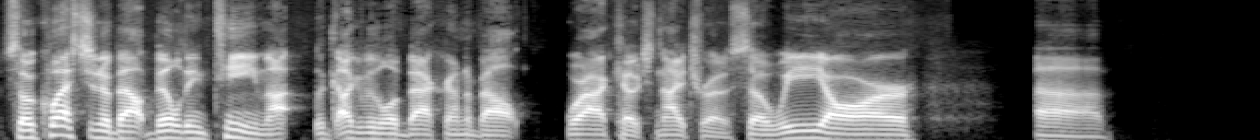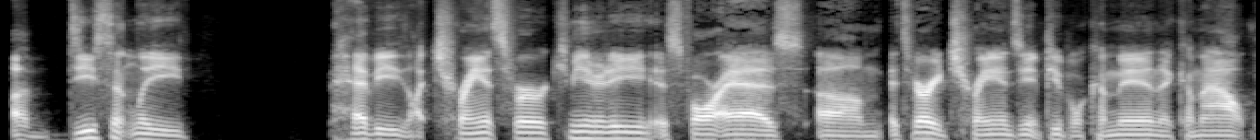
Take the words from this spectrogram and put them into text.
So, question about building team. I, will give you a little background about where I coach Nitro. So, we are uh, a decently heavy like transfer community as far as um, it's very transient. People come in, they come out,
